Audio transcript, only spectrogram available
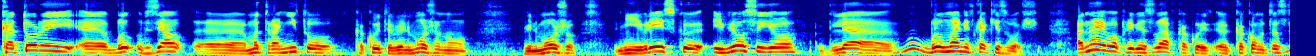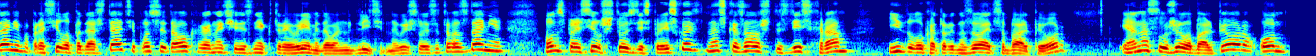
который э, был, взял э, матрониту, какую-то вельможину, вельможу, нееврейскую, и вез ее для... Ну, был нанят как извозчик. Она его привезла в какой, э, к какому-то зданию, попросила подождать, и после того, как она через некоторое время, довольно длительно, вышла из этого здания, он спросил, что здесь происходит. Она сказала, что здесь храм идолу, который называется Бальпиор, и она служила Бальпиору, он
